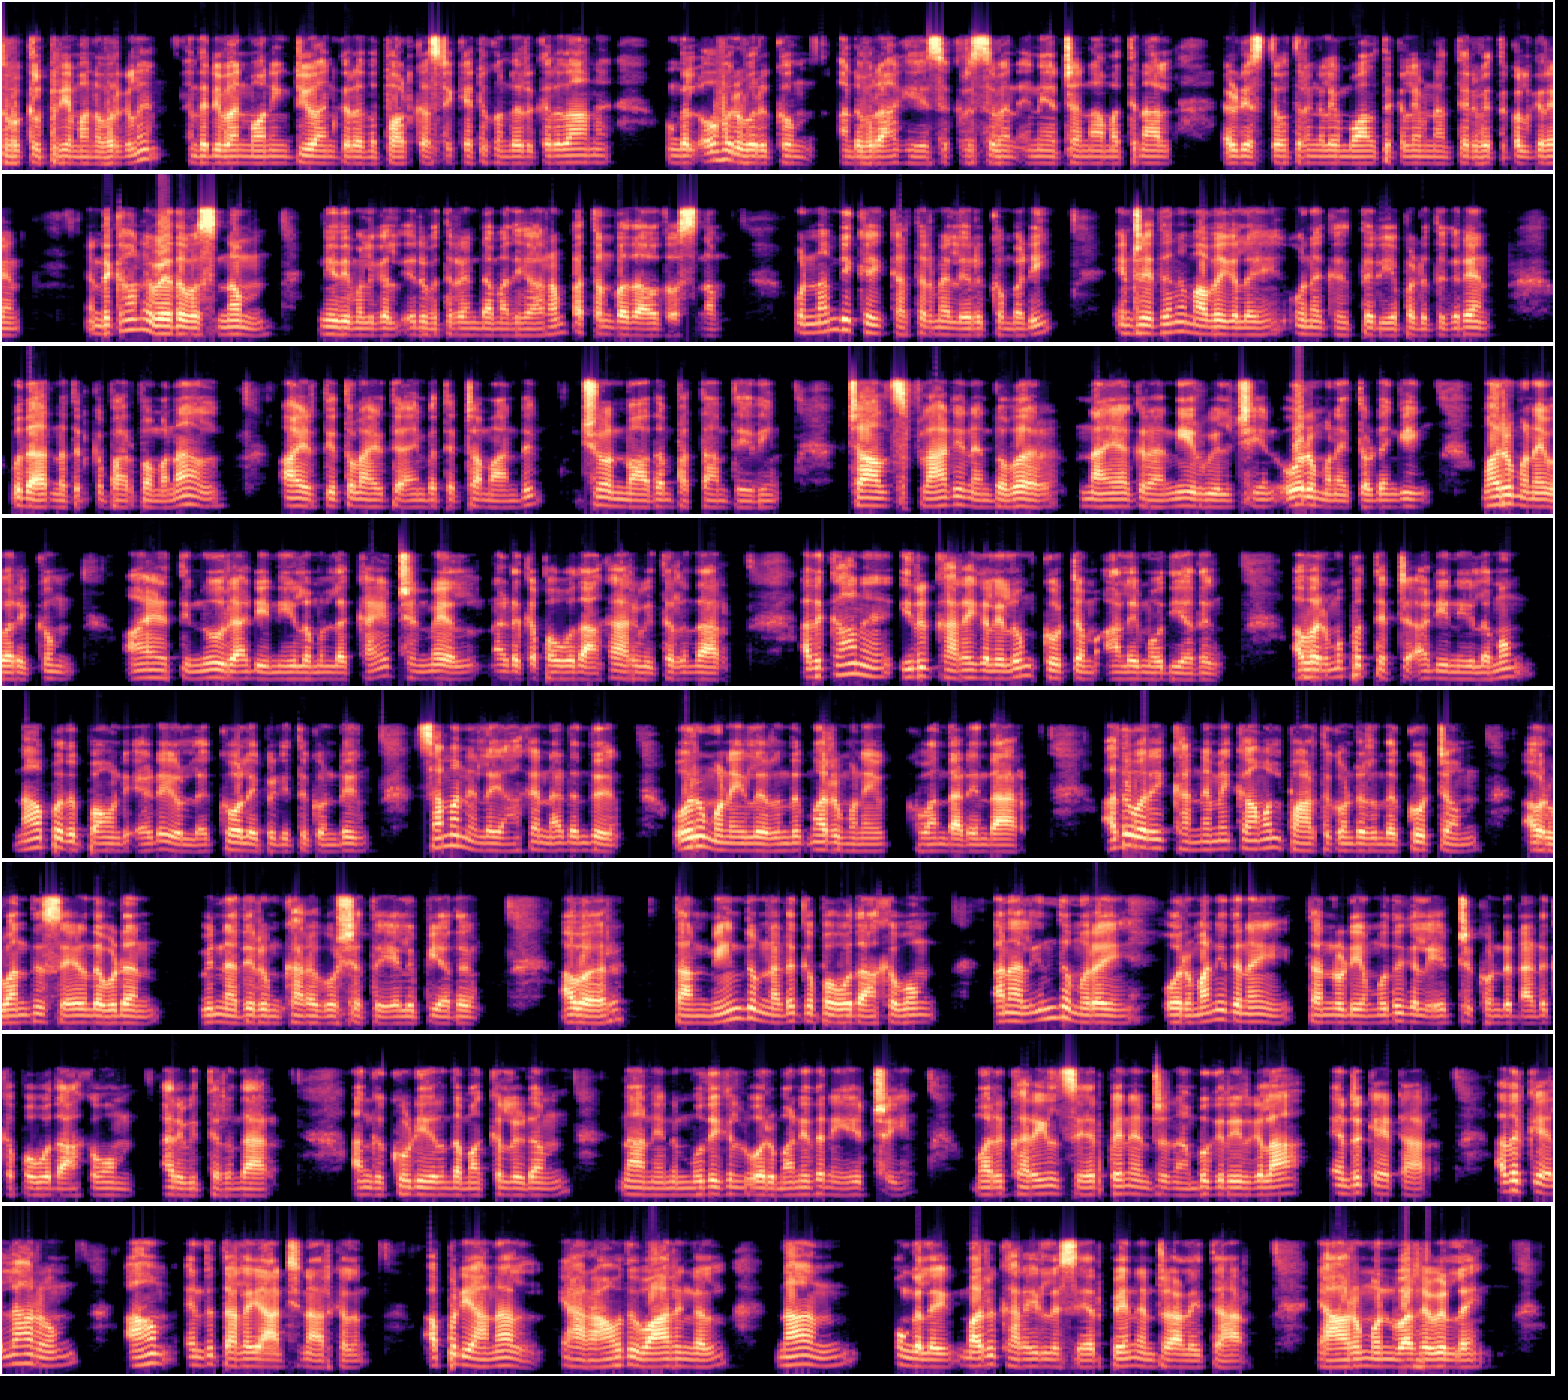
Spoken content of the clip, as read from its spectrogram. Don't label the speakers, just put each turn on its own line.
கிறிஸ்துவுக்குள் பிரியமானவர்களே இந்த டிவைன் மார்னிங் டியூ என்கிற அந்த பாட்காஸ்ட்டை கேட்டுக்கொண்டு இருக்கிறதான உங்கள் ஒவ்வொருவருக்கும் ஆண்டவராகிய இயேசு கிறிஸ்துவன் இணையற்ற நாமத்தினால் அவருடைய ஸ்தோத்திரங்களையும் வாழ்த்துக்களையும் நான் தெரிவித்துக் கொள்கிறேன். இன்றைக்கான வேத வசனம் நீதிமொழிகள் இருபத்தி ரெண்டாம் அதிகாரம் பத்தொன்பதாவது வசனம். உன் நம்பிக்கை கர்த்தர் மேல் இருக்கும்படி இன்றைய தினம் அவைகளை உனக்கு தெரியப்படுத்துகிறேன். உதாரணத்திற்கு பார்ப்போமானால் ஆயிரத்தி தொள்ளாயிரத்தி ஐம்பத்தி எட்டாம் ஆண்டு ஜூன் மாதம் பத்தாம் தேதி சார்ல்ஸ் பிளாடின் என்பவர் நயாகரா நீர்வீழ்ச்சியின் ஒரு முனை தொடங்கி மறுமுனை வரைக்கும் ஆயிரத்தி நூறு அடி நீளமுள்ள கயிற்றின் மேல் நடக்கப் போவதாக அறிவித்திருந்தார். அதுக்கான இரு கரைகளிலும் கூட்டம் அலைமோதியது. அவர் முப்பத்தெட்டு அடி நீளமும் நாற்பது பவுண்ட் எடையுள்ள கோலை பிடித்துக்கொண்டு சமநிலையாக நடந்து ஒரு முனையிலிருந்து மறுமுனைக்கு வந்தடைந்தார். அதுவரை கண்ணமைக்காமல் பார்த்து கொண்டிருந்த கூட்டம் அவர் வந்து சேர்ந்தவுடன் விண்ணதிரும் கரகோஷத்தை எழுப்பியது. அவர் தான் மீண்டும் நடக்கப் போவதாகவும் ஆனால் இந்த முறை ஒரு மனிதனை தன்னுடைய முதுகில் ஏற்றுக்கொண்டு நடக்கப் போவதாகவும் அறிவித்திருந்தார். அங்கு கூடியிருந்த மக்களிடம் நான் என் முதுகில் ஒரு மனிதனை ஏற்றி மறுகரையில் சேர்ப்பேன் என்று நம்புகிறீர்களா? என்று கேட்டார். அதற்கு எல்லாரும் ஆம் என்று தலையாற்றினார்கள் அப்படியானால் யாராவது வாருங்கள் நான் உங்களை மறுகரையில் சேர்ப்பேன் என்று அழைத்தார். யாரும் முன் வரவில்லை.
